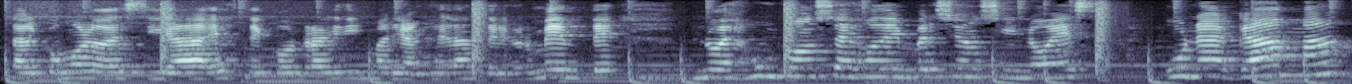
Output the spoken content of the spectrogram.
tal como lo decía este Conrad y María Ángela anteriormente, no es un consejo de inversión, sino es una gama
